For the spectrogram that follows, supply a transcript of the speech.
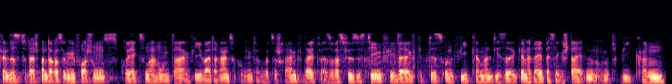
fände es total spannend, daraus irgendwie ein Forschungsprojekt zu machen und da irgendwie weiter reinzugucken und darüber zu schreiben. Vielleicht, also was für Systemfehler gibt es und wie kann man diese generell besser gestalten und wie können,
